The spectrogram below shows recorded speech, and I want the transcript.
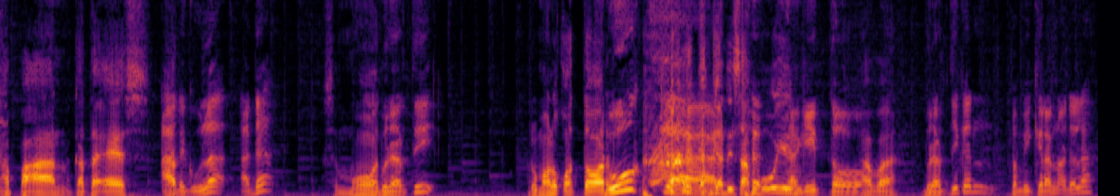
Apaan? KTS. ada gula, ada Semut. berarti Rumah lu kotor. bukan. Kagak disapuin. Nggak gitu. Apa? Berarti kan pemikiran lu adalah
